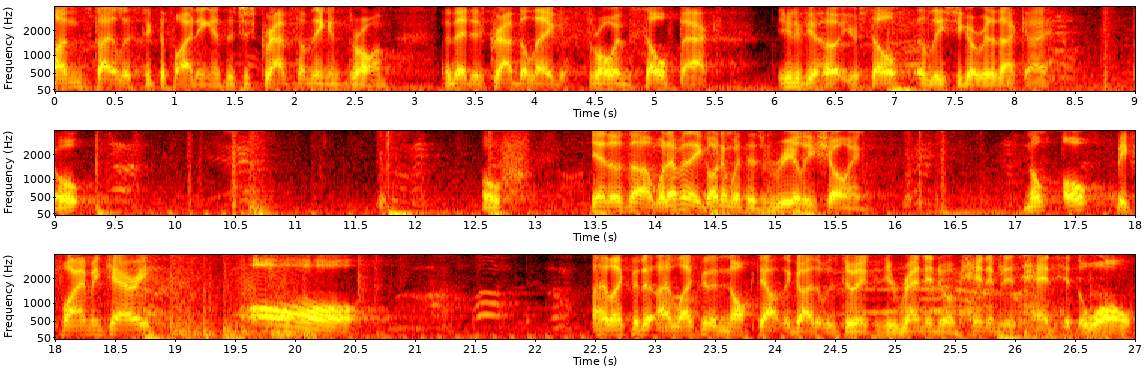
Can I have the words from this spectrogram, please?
unstylistic the fighting is. It's just grab something and throw him. And then just grab the leg, throw himself back. Even if you hurt yourself, at least you got rid of that guy. Oh. Oh. Yeah, those uh, whatever they got him with is really showing. No, oh, big fireman carry. Oh, I like that. It, I like that it knocked out the guy that was doing it because he ran into him, hit him, and his head hit the wall.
